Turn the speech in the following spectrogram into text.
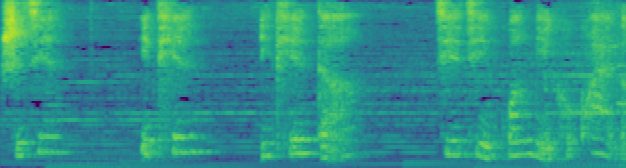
时间一天一天的接近光明和快乐，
